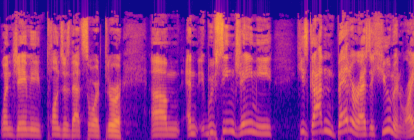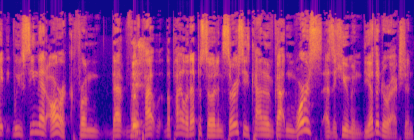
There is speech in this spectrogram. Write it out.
when Jaime plunges that sword through her. Um, and we've seen Jaime he's gotten better as a human, right? We've seen that arc from that the, pilot, the pilot episode, and Cersei's kind of gotten worse as a human, the other direction.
